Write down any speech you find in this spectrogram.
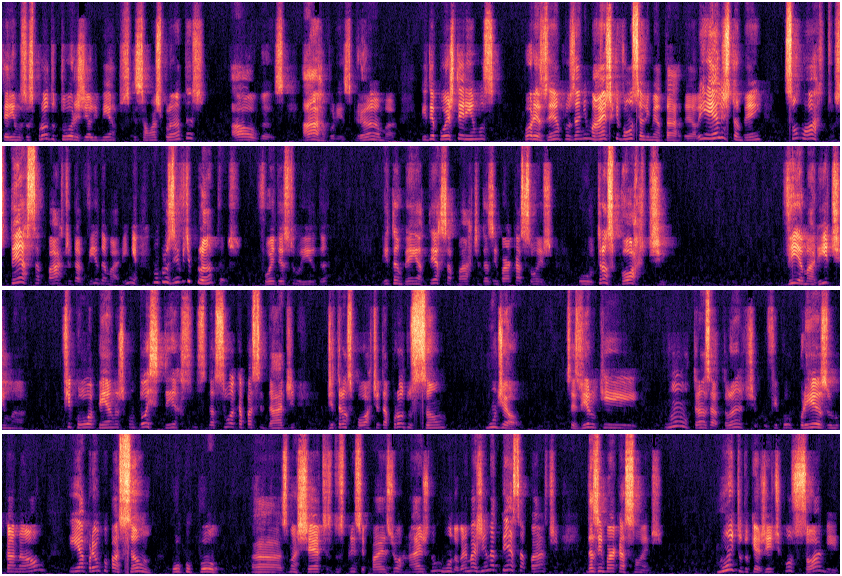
Teríamos os produtores de alimentos, que são as plantas, algas, árvores, grama, e depois teríamos, por exemplo, os animais que vão se alimentar dela. E eles também são mortos. Terça parte da vida marinha, inclusive de plantas, foi destruída. E também a terça parte das embarcações. O transporte via marítima ficou apenas com dois terços da sua capacidade de transporte da produção mundial. Vocês viram que um transatlântico ficou preso no canal e a preocupação ocupou as manchetes dos principais jornais do mundo. Agora imagina ter essa parte das embarcações muito do que a gente consome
